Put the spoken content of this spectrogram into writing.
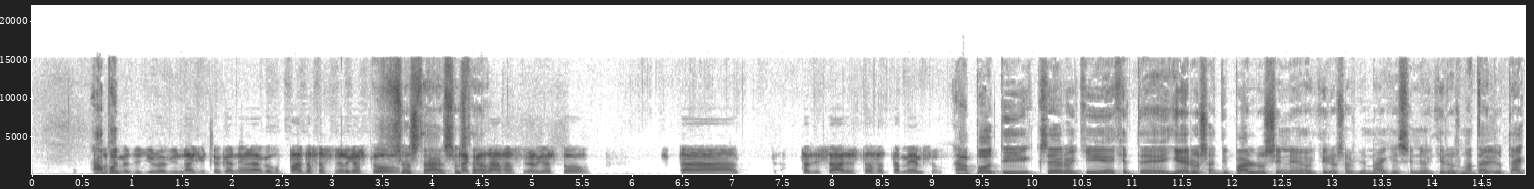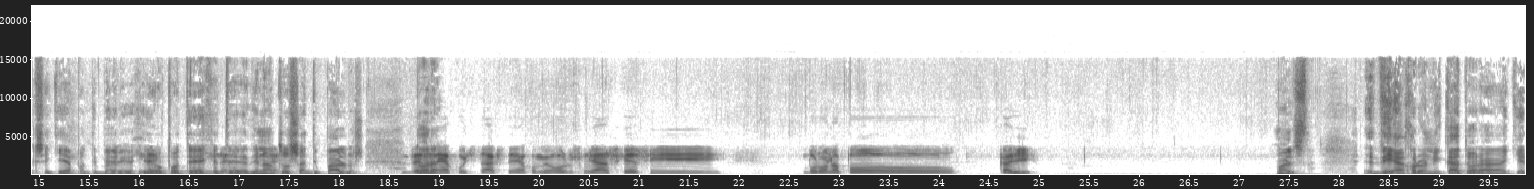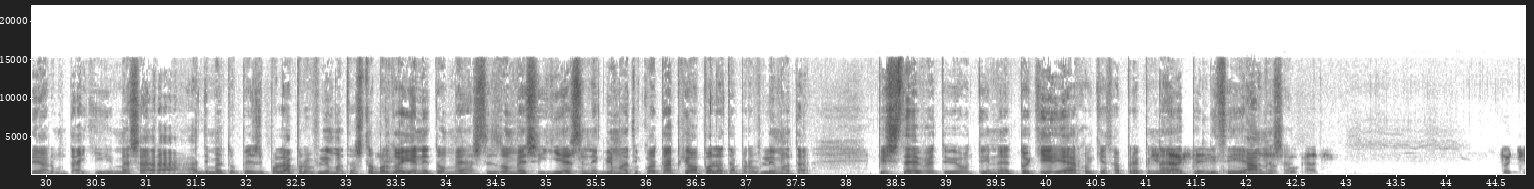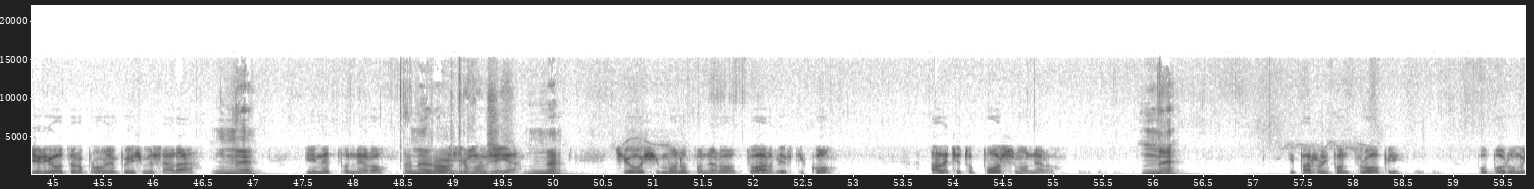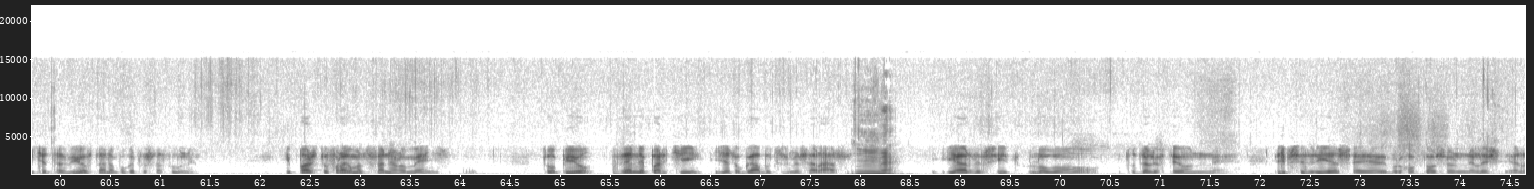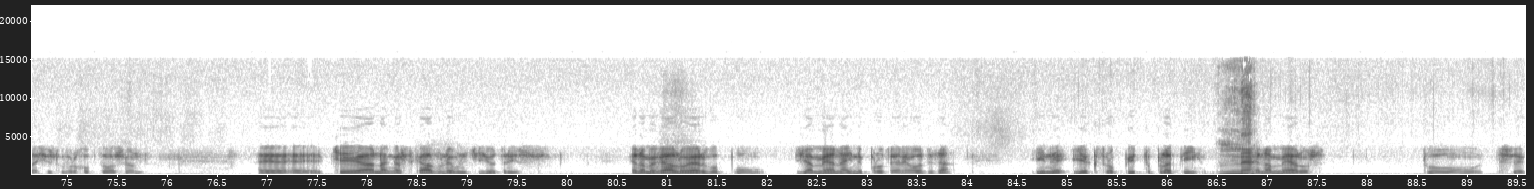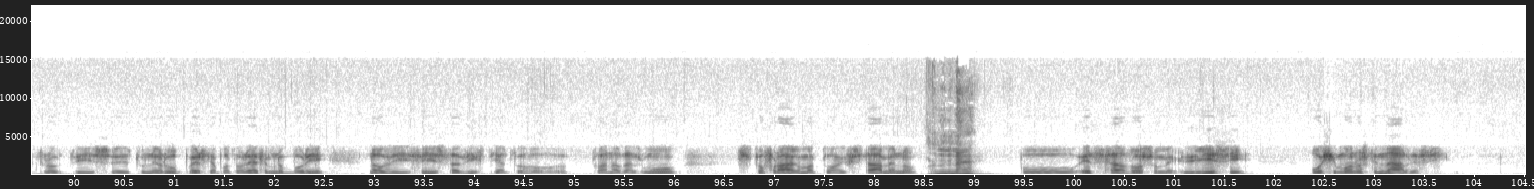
Από... ούτε με τον κύριο Αβγενάκη ούτε κανένα. Εγώ πάντα θα συνεργαστώ. Σωστά, σωστά. Στα καλά θα συνεργαστώ. Στα τα δυσάρεστα θα τα μέμψω. Από ό,τι ξέρω εκεί έχετε γερούς αντιπάλους, είναι ο κύριος Αβγενάκης, είναι ο κύριος Ματαλιωτάκης εκεί από την περιοχή, Ναι. οπότε έχετε Ναι, δυνατούς αντιπάλους. Δεν Τώρα, έχω, κοιτάξτε, έχω με όλους μια σχέση, μπορώ να πω, καλή. μάλιστα. Διαχρονικά τώρα κύριε Αρμουτάκη η Μεσαρά αντιμετωπίζει πολλά προβλήματα στον πρωτογενή τομέα, στις δομές υγείας, στην εγκληματικότητα. Πιο από όλα τα προβλήματα πιστεύετε ότι είναι το κυρίαρχο και θα πρέπει να Κοιτάξτε, επιληθεί Να σας άμεσα. πω κάτι. Το κυριότερο πρόβλημα που έχει η Μεσαρά Ναι, είναι το νερό. το νερό Η ακριβώς. λειψιδρία. Ναι, Και όχι μόνο το νερό το αρδευτικό, αλλά και το πόσιμο νερό. ναι, Υπάρχουν λοιπόν τρόποι που μπορούμε και τα δύο αυτά να αποκατασταθούν. Υπάρχει το φράγμα της φανερωμένης, το οποίο δεν επαρκεί για τον κάμπο της Μεσαράς ναι, η άρδευσή του λόγω των τελευταίων ε, λειψιδρίας, ε, βροχοπτώσεων, ελαχ- ελαχίστων βροχοπτώσεων ε, ε, και αναγκαστικά δουλεύουν και οι γεωτρήσεις. Ένα μεγάλο έργο που για μένα είναι προτεραιότητα είναι η εκτροπή του πλατή. ναι. Ένα μέρος του, της, εκτρο- της, ε, του νερού που έρθει από το ρέθεμνο μπορεί να οδηγηθεί στα δίχτυα το, του αναδασμού, στο φράγμα το υφιστάμενο ναι. που έτσι θα δώσουμε λύση όχι μόνο στην άρδευση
